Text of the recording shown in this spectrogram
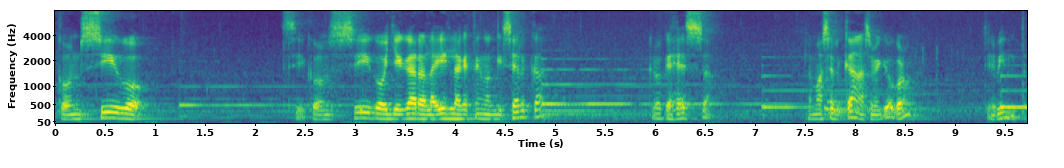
consigo... Si consigo llegar a la isla que tengo aquí cerca... Creo que es esa. La más cercana, si me equivoco, ¿no? Tiene pinta.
